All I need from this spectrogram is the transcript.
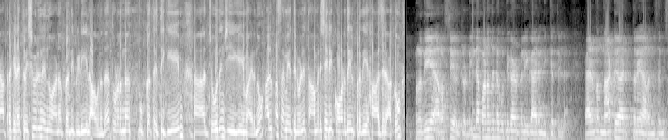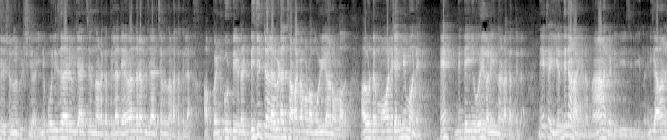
യാത്രക്കിടെ തൃശ്ശൂരിൽ നിന്നുമാണ് പ്രതി പിടിയിലാവുന്നത്. തുടർന്ന് മുക്കത്ത് എത്തിക്കുകയും ആ, ചോദ്യം ചെയ്യുകയുമായിരുന്നു. അല്പസമയത്തിനുള്ളിൽ താമരശ്ശേരി കോടതിയിൽ പ്രതിയെ ഹാജരാക്കും. പ്രതിയെ അറസ്റ്റ് ചെയ്തിട്ടുണ്ട്. ഇതിന്റെ പണത്തിന്റെ കുത്തിക്കഴപ്പിൽ ഈ കാര്യം നിൽക്കത്തില്ല കാരണം നാട്ടുകാർ ഇത്രയും അറിഞ്ഞ് സെൻസേഷനിൽ വിഷയമായി. ഇനി പോലീസുകാർ വിചാരിച്ചത് നടക്കത്തില്ല. ദേവേന്ദ്രൻ വിചാരിച്ചത് നടക്കത്തില്ല. ആ പെൺകുട്ടിയുടെ ഡിജിറ്റൽ എവിഡൻസ് അടക്കമുള്ള മൊഴിയാണ് ഉള്ളത്. അതുകൊണ്ട് മോനെ ജന്മി മോനെ ഏഹ് നിന്റെ ഇനി ഒരു കളിയും നടക്കത്തില്ല. നീയൊക്കെ എന്തിനാണ് ഇങ്ങനെ നാണം കെട്ടി ജീവിച്ചിരിക്കുന്നത് എനിക്ക് അതാണ്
